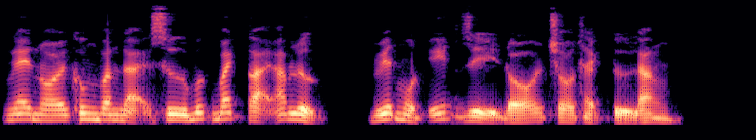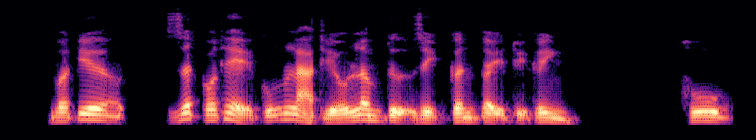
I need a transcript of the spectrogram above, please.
nghe nói không văn đại sư bức bách tại áp lực, viết một ít gì đó cho thạch tử lăng. Vật kia, rất có thể cũng là thiếu lâm tự dịch cân tẩy thủy kinh. Hu.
